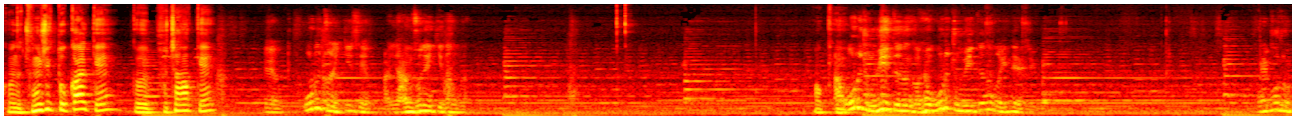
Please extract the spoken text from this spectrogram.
그럼 나 중식도 깔게. 그 부착할게. 예 오른손에 끼세요. 아니 양손에 끼던가. 오케이. 아 오른쪽 위에 뜨는 거형 오른쪽 위에 뜨는 거 있네요 지금. 배부름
